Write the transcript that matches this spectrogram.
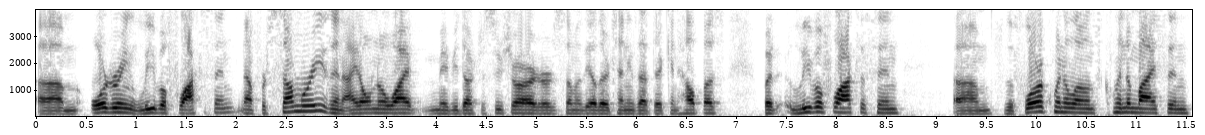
Um, ordering levofloxacin. Now, for some reason, I don't know why. Maybe Dr. Suchard or some of the other attendings out there can help us. But levofloxacin, um, so the fluoroquinolones, clindamycin,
